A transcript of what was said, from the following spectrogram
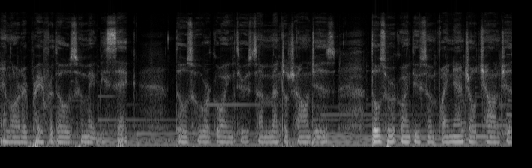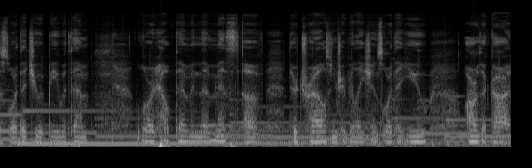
And Lord, I pray for those who may be sick, those who are going through some mental challenges, those who are going through some financial challenges, Lord, that you would be with them. Lord, help them in the midst of their trials and tribulations, Lord, that you are the God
